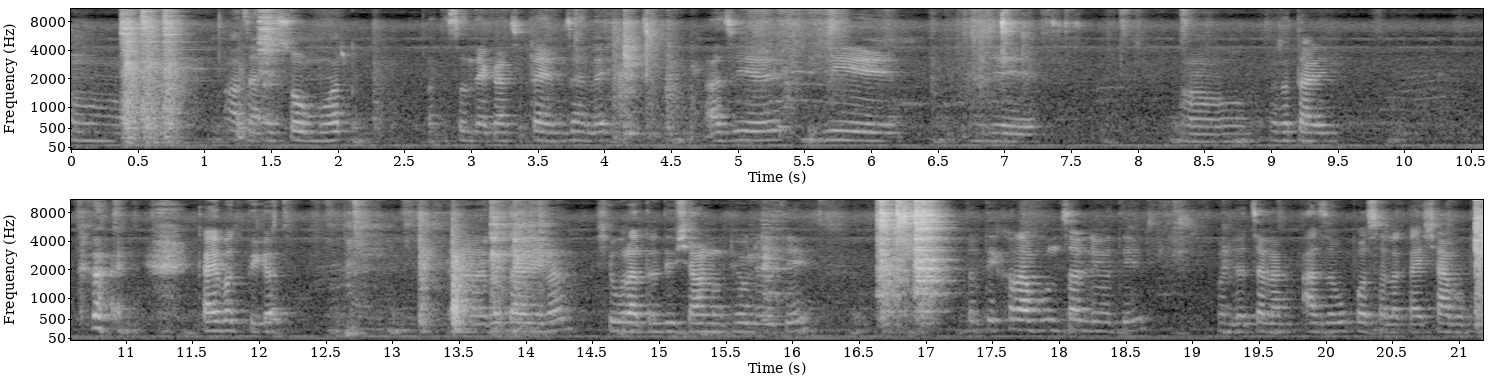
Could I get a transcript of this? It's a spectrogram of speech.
आज आहे सोमवार. आता संध्याकाळचा टाईम झाला आहे आज हे म्हणजे रताळी रताळे. काय काय बघते का अं, ना शिवरात्री दिवशी आणून ठेवले होते. तर ते खराब होऊन चालले होते. म्हणलं चला आज उपवासाला काय शाबू पण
